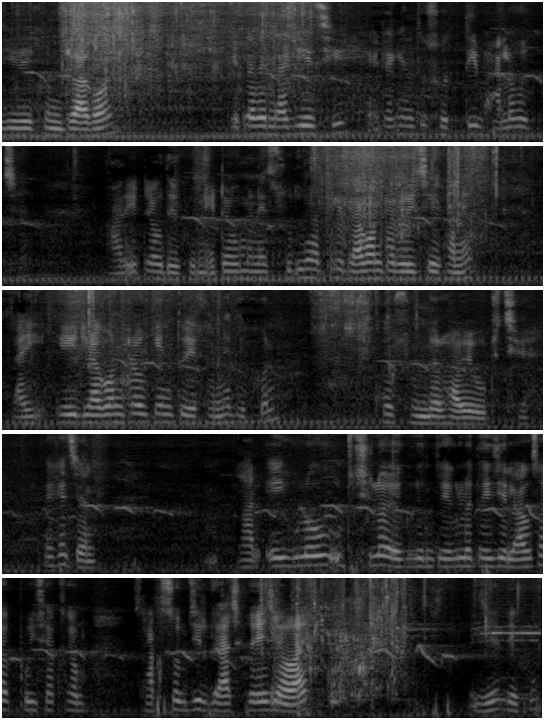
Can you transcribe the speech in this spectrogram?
এই দেখুন ড্রাগন, এটাতে লাগিয়েছি। এটা কিন্তু সত্যিই ভালো হচ্ছে। আর এটাও দেখুন, এটাও মানে শুধুমাত্র ড্রাগনটা রয়েছে এখানে। তাই এই ড্রাগনটাও কিন্তু এখানে দেখুন, খুব সুন্দরভাবে উঠছে। দেখেছেন? আর এইগুলোও উঠছিল কিন্তু এগুলোতে এই যে লাউ শাক, পুঁই শাক সব, শাকসবজির গাছ হয়ে যাওয়ায়। যে দেখুন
